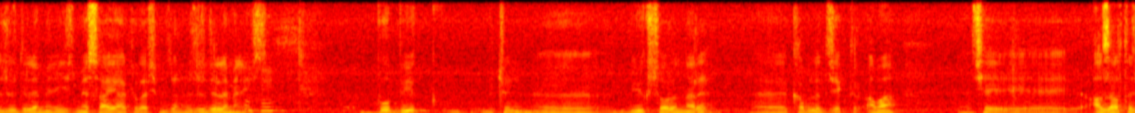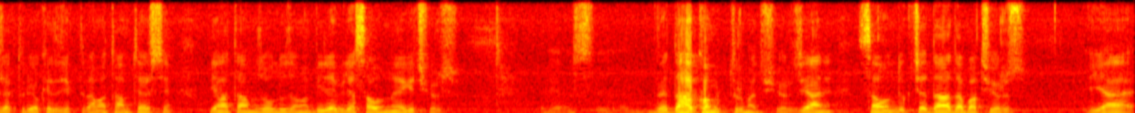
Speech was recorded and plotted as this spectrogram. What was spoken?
özür dilemeliyiz, mesai arkadaşımızdan özür dilemeliyiz Hı hı. Bu büyük bütün e, büyük sorunları e, kabul edecektir. Ama şey e, azaltacaktır, yok edecektir. Ama tam tersi bir hatamız olduğu zaman bile bile savunmaya geçiyoruz. Ve daha komik duruma düşüyoruz. Yani savundukça daha da batıyoruz. Ya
